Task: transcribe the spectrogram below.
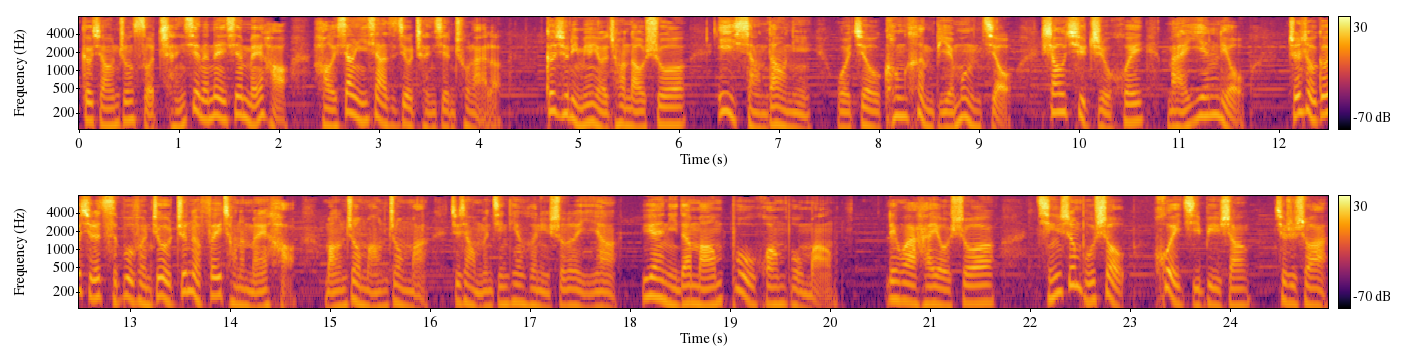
歌曲当中所呈现的那些美好，好像一下子就呈现出来了。歌曲里面有唱到说：“一想到你，我就空恨别梦久，烧去纸灰埋烟柳。”整首歌曲的词部分就真的非常的美好。芒种芒种嘛，就像我们今天和你说的一样，愿你的忙不慌不忙。另外还有说：“情深不寿，惠及必伤。”就是说啊，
